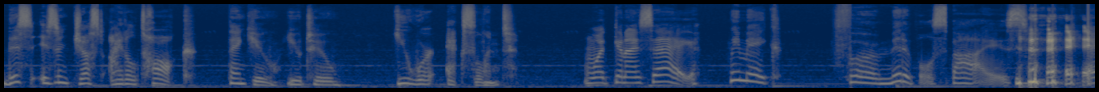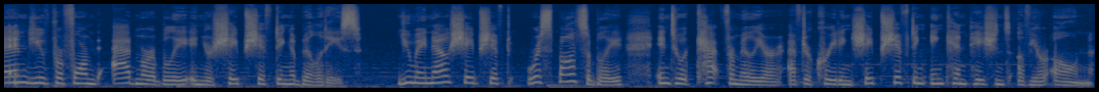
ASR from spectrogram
This isn't just idle talk. Thank you, you two. You were excellent. What can I say? We make formidable spies. and you've performed admirably in your shape-shifting abilities. You may now shapeshift responsibly into a cat familiar after creating shape-shifting incantations of your own.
